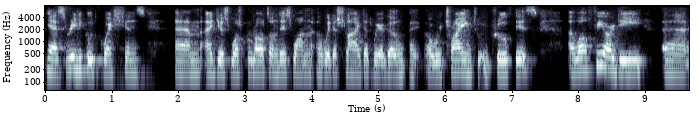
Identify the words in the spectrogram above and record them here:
Yes, really good questions. Um, I just was brought on this one uh, with a slide that we are going, uh, or we're trying to improve this. Uh, well, VRD uh,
